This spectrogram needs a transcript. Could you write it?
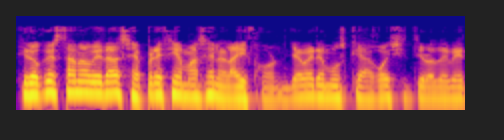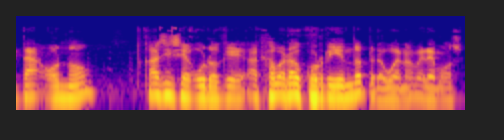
creo que esta novedad se aprecia más en el iPhone. Ya veremos qué hago y si tiro de beta o no. Casi seguro que acabará ocurriendo, pero bueno, veremos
